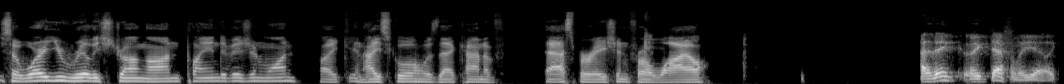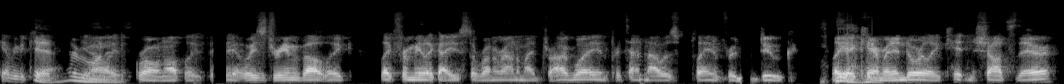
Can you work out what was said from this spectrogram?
so were you really strong on playing Division One, like in high school? Was that kind of aspiration for a while? I think, like, definitely, yeah. Like every kid, yeah, everyone, you know, like growing up, like they always dream about, like, like for me, like I used to run around in my driveway and pretend I was playing for Duke, like yeah. at Cameron Indoor, like hitting shots there.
